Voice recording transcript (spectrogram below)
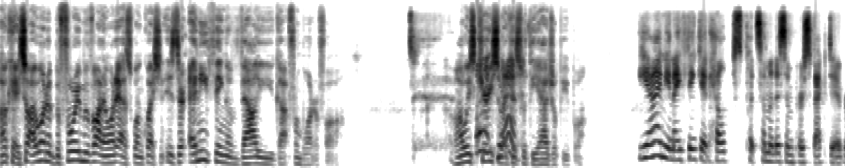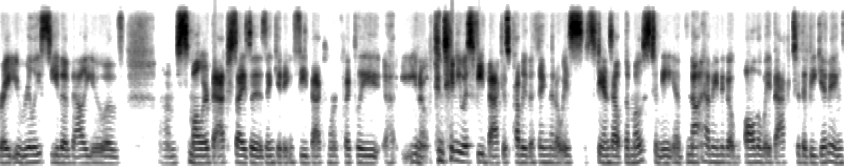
Okay, so I want to before we move on, I want to ask one question. Is there anything of value you got from Waterfall? I'm always well, curious yeah. about this with the agile people. Yeah, I mean, I think it helps put some of this in perspective, right? You really see the value of um, smaller batch sizes and getting feedback more quickly. Uh, you know, continuous feedback is probably the thing that always stands out the most to me of not having to go all the way back to the beginning.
